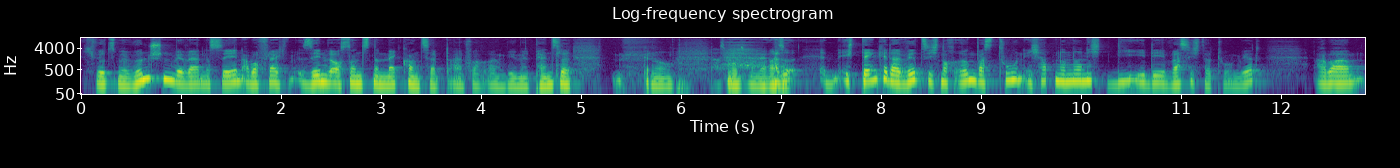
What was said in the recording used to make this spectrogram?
Ich würde es mir wünschen, wir werden es sehen, aber vielleicht sehen wir auch sonst ein Mac-Konzept einfach irgendwie mit Pencil. Genau. Das muss man also ich denke, da wird sich noch irgendwas tun. Ich habe nur noch nicht die Idee, was sich da tun wird. Aber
